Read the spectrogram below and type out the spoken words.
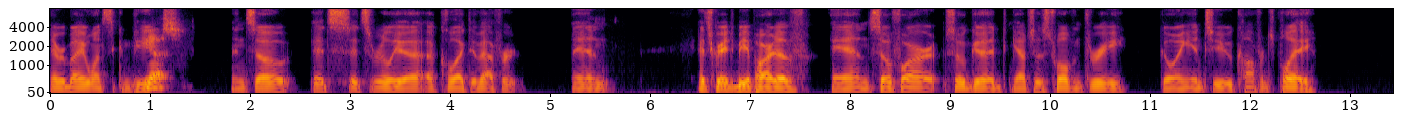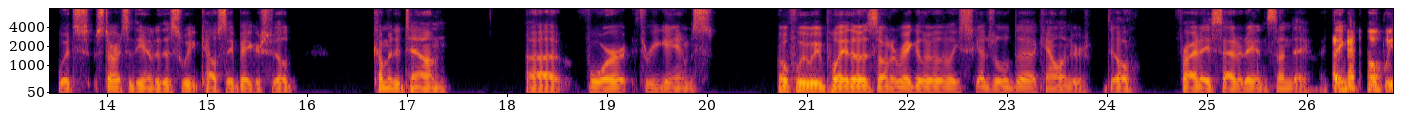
Everybody wants to compete. Yes. And so it's it's really a, a collective effort, and it's great to be a part of. And so far, so good. Gauchos twelve and three going into conference play, which starts at the end of this week. Cal State Bakersfield coming to town uh, for three games. Hopefully, we play those on a regularly scheduled uh, calendar. Dill Friday, Saturday, and Sunday. I think. I kind of hope we.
